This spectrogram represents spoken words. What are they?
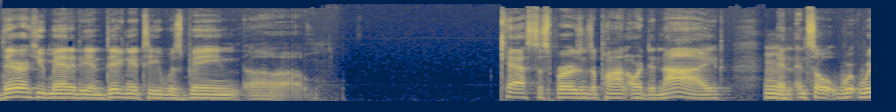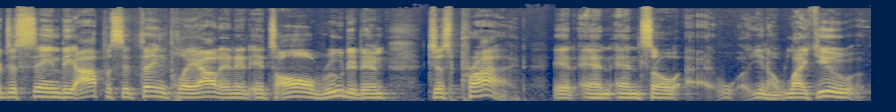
their humanity and dignity was being uh, cast aspersions upon or denied. And, and so we're, we're just seeing the opposite thing play out, and it, it's all rooted in just pride. It, and, and so, uh, you know, like you,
